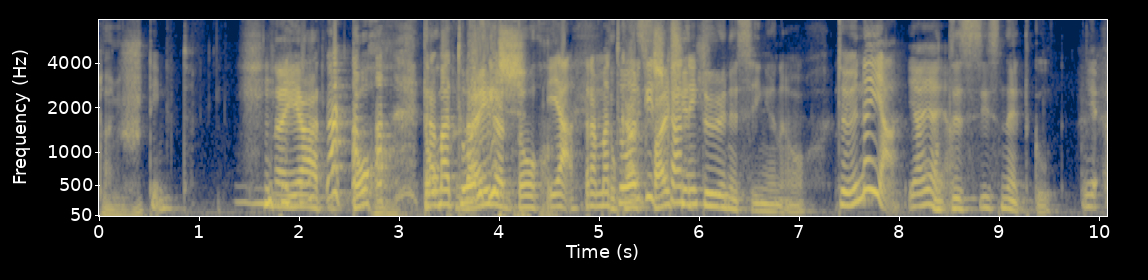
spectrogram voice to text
Timing. Stimmt. Naja, doch. Dramaturgisch, doch, leider doch. ja, Du kannst dramaturgisch falsche kann ich- Töne singen auch. Töne, ja, ja, ja. Und ja. das ist nicht gut. ja.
